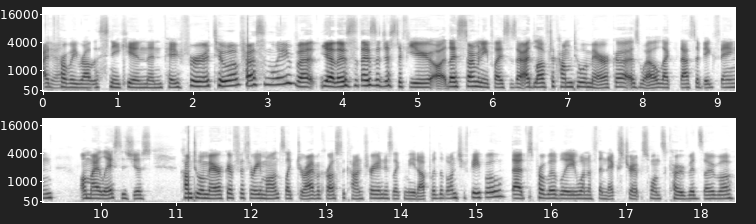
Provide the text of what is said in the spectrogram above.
I'd yeah. probably rather sneak in than pay for a tour personally. But yeah, those those are just a few. Uh, there's so many places. I'd love to come to America as well. Like that's a big thing on my list. Is just come to America for three months, like drive across the country and just like meet up with a bunch of people. That's probably one of the next trips once COVID's over.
